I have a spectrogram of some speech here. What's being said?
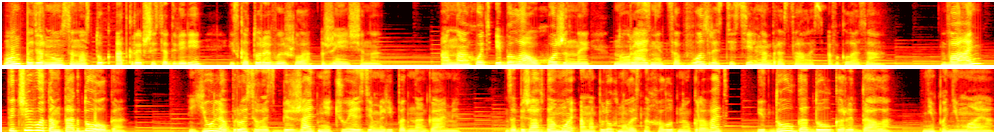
Он повернулся на стук открывшейся двери, из которой вышла женщина. Она хоть и была ухоженной, но разница в возрасте сильно бросалась в глаза. «Вань, ты чего там так долго?» Юля бросилась бежать, не чуя земли под ногами. Забежав домой, она плюхнулась на холодную кровать и долго-долго рыдала, не понимая,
